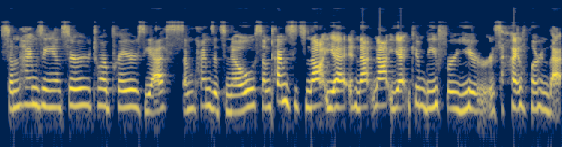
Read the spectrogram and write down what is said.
sometimes the answer to our prayers yes sometimes it's no sometimes it's not yet and that not yet can be for years. I learned that.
